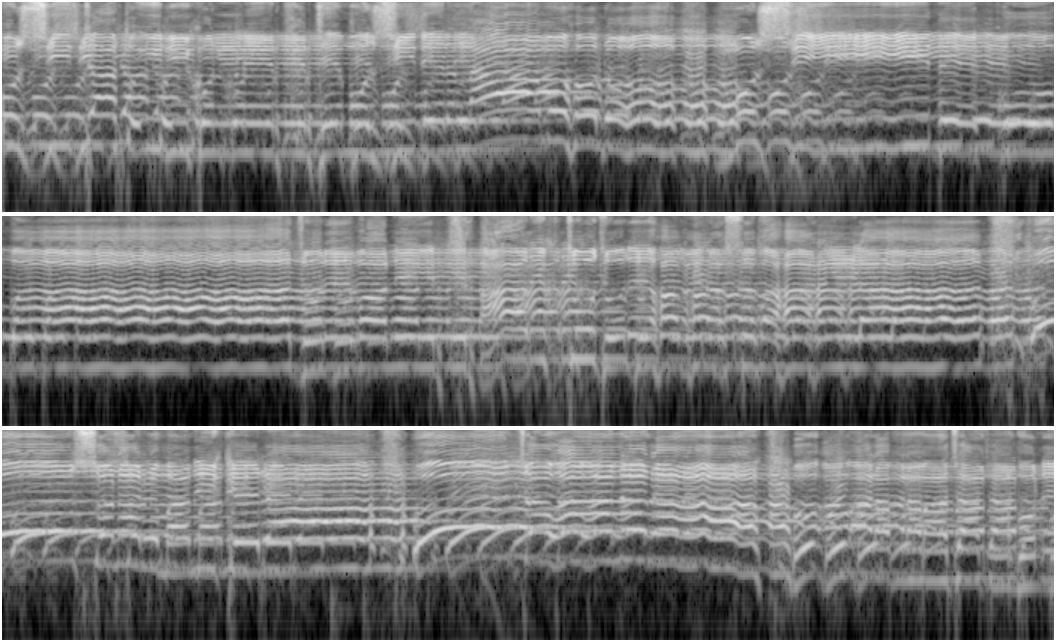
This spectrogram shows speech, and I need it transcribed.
মসজিদটা তৈরি করলেন। যে মসজিদের নাম হলো মসজিদে কোবা। জোরে বলে আর একটু জোরে হবে না, সুবহানাল্লাহ। ও সোনার মানিকেরা ও বলে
